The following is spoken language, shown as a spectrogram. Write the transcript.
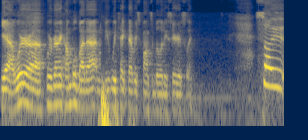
Yeah, we're uh, we're very humbled by that, and we, we take that responsibility seriously. So,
